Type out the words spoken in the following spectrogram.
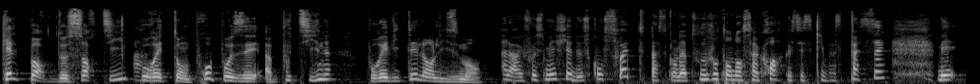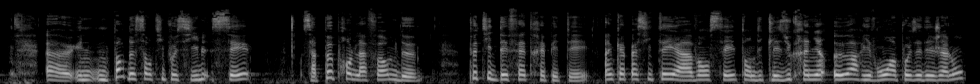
Quelle porte de sortie ah. pourrait-on proposer à Poutine pour éviter l'enlisement? Alors, il faut se méfier de ce qu'on souhaite, parce qu'on a toujours tendance à croire que c'est ce qui va se passer. Mais une, une, porte de sortie possible, c'est, ça peut prendre la forme de petites défaites répétées, incapacité à avancer, tandis que les Ukrainiens, eux, arriveront à poser des jalons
